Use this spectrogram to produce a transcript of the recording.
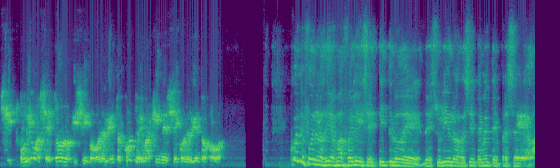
si pudimos hacer todo lo que hicimos con el viento en contra, imagínense con el viento a favor. ¿Cuáles fueron los días más felices? Título de, su libro recientemente presentado.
